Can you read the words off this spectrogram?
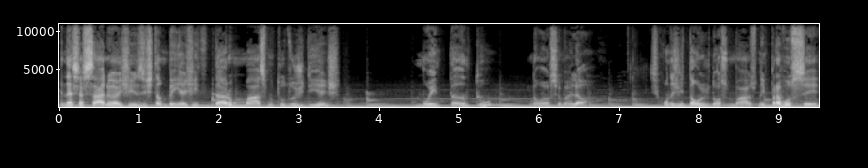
é necessário às vezes também a gente dar o máximo todos os dias. No entanto, não é o seu melhor. Quando a gente dá o nosso máximo, nem para você,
